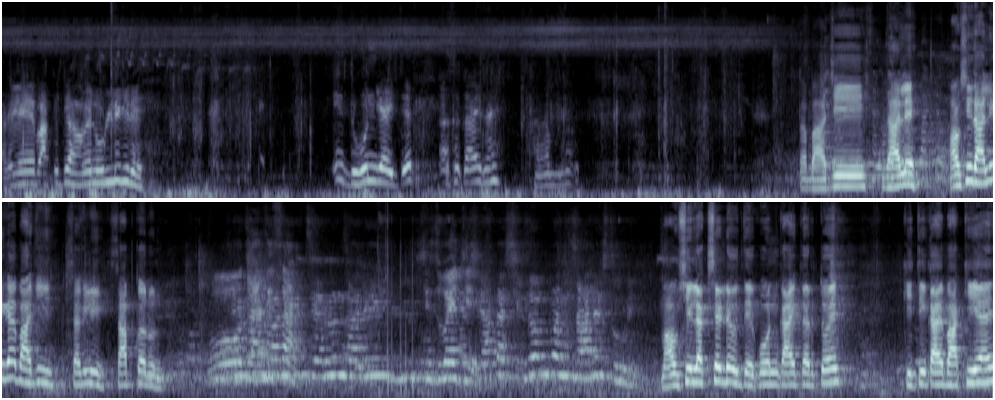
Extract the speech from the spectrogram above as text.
अरे बाकीची हवेन उडली की रे? हे धुवून घ्यायचे. असं काय नाही. खराब तर भाजी झाले. मावशी झाली काय भाजी सगळी साफ करून? हो झाली सांग शिजवायची. मावशी लक्ष ठेवते कोण काय करतोय किती काय बाकी आहे.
